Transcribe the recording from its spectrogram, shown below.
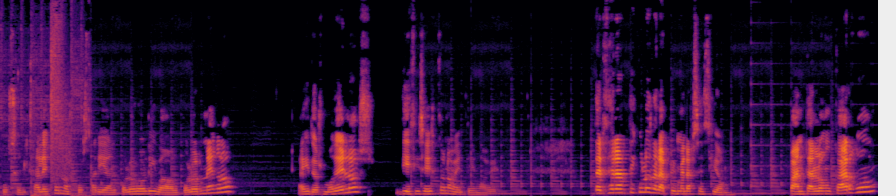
pues el chaleco nos costaría el color oliva o el color negro. Hay dos modelos, 16,99. Tercer artículo de la primera sección, Pantalón cargo,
